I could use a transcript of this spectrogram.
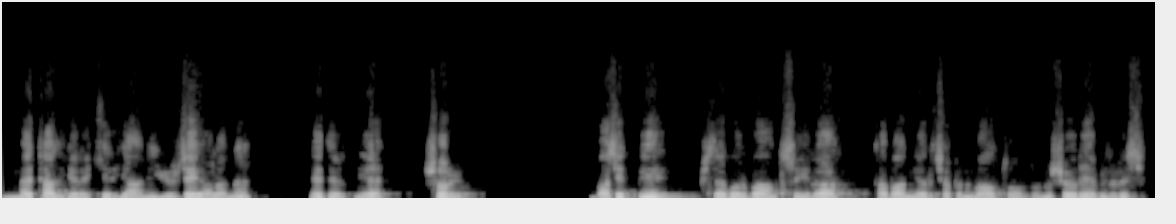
metal gerekir? Yani yüzey alanı nedir diye soruyor. Basit bir Pisagor bağıntısıyla taban yarıçapının 6 olduğunu söyleyebiliriz.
